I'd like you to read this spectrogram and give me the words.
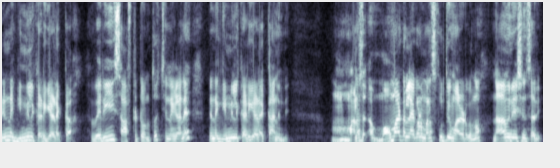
నిన్న గిన్నెలు కడిగాడక్క. వెరీ సాఫ్ట్ టోన్తో చిన్నగానే నిన్న గిన్నెలు కడిగాడక్క అనింది. మనసు మొహమాటం లేకుండా మనస్ఫూర్తిగా మాట్లాడుకుందాం. నామినేషన్స్ అది.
